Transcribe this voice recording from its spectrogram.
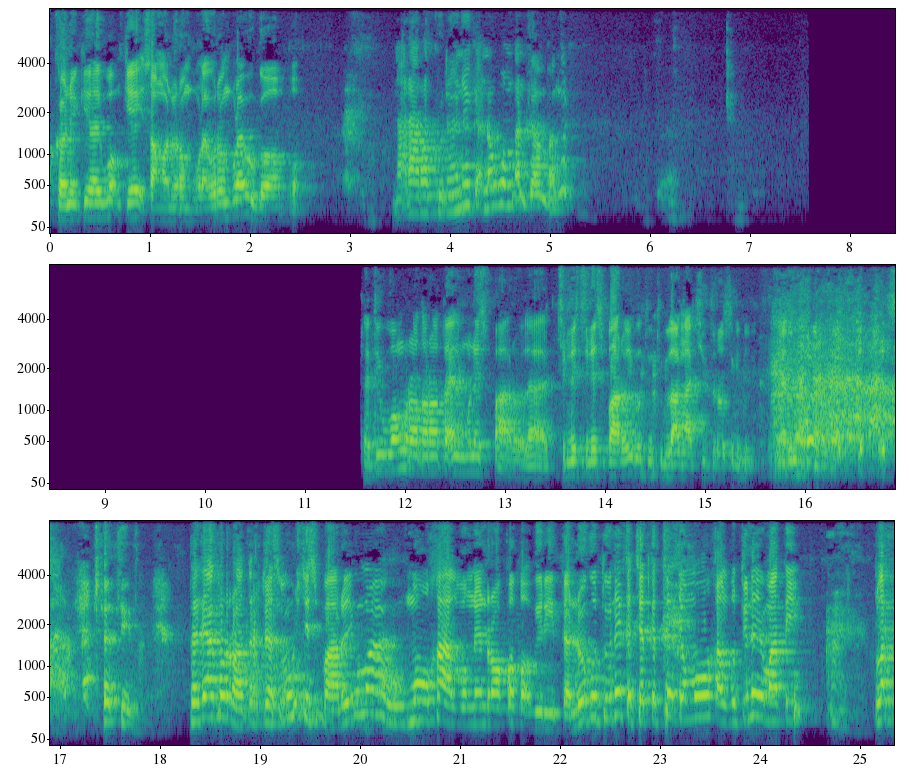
regani kiai wong kiai sangon urung puluh urung puluh go apa. Nak ora gunane gak ana wong kan gampang kan. Jadi uang rata-rata ilmu separuh lah. Jenis-jenis separuh itu diulang ngaji terus gini. jadi, jadi aku roh cerdas mesti separuh itu mau mau hal uang nen rokok kok wiridan. Lu kudune kejet-kejet yang mau hal kudune yang mati. Plek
